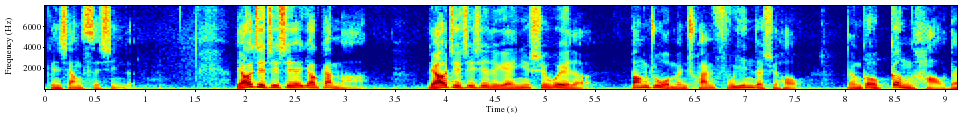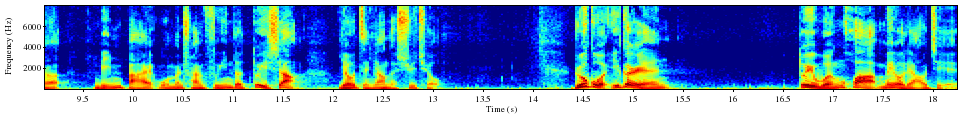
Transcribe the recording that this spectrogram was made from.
跟相似性的。了解这些要干嘛？了解这些的原因是为了帮助我们传福音的时候，能够更好的明白我们传福音的对象有怎样的需求。如果一个人对文化没有了解，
